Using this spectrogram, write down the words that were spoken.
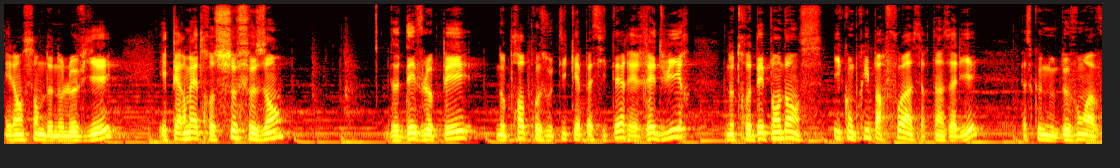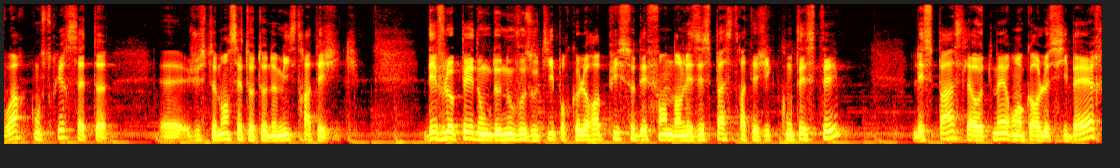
et l'ensemble de nos leviers, et permettre, ce faisant, de développer nos propres outils capacitaires et réduire notre dépendance, y compris parfois à certains alliés, parce que nous devons avoir, construire cette, euh, justement cette autonomie stratégique. Développer donc de nouveaux outils pour que l'Europe puisse se défendre dans les espaces stratégiques contestés, l'espace, la haute mer ou encore le cyber,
